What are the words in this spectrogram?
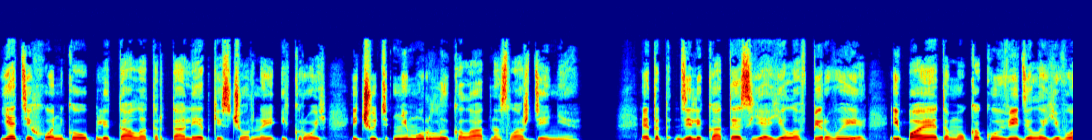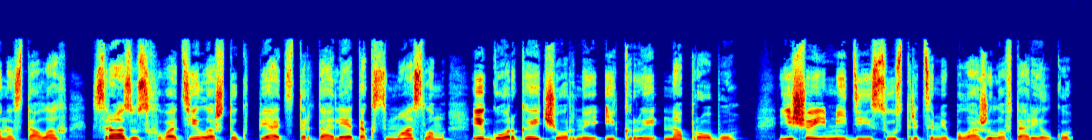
Я тихонько уплетала тарталетки с черной икрой и чуть не мурлыкала от наслаждения. Этот деликатес я ела впервые, и поэтому, как увидела его на столах, сразу схватила штук пять тарталеток с маслом и горкой черной икры на пробу. Еще и мидии с устрицами положила в тарелку,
